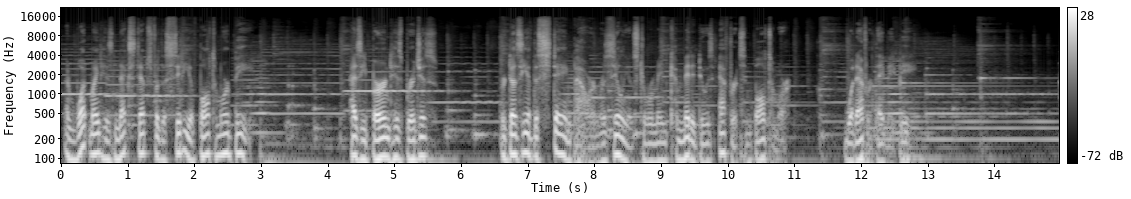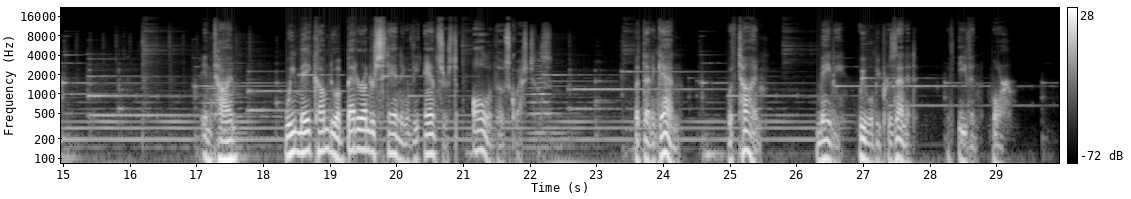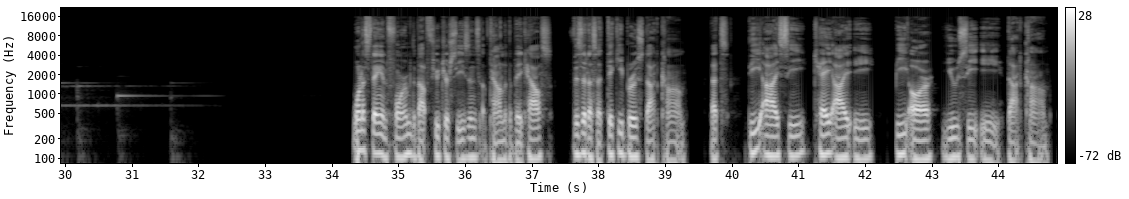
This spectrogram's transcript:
And what might his next steps for the city of Baltimore be? Has he burned his bridges? Or does he have the staying power and resilience to remain committed to his efforts in Baltimore, whatever they may be? In time, we may come to a better understanding of the answers to all of those questions. But then again, with time, maybe we will be presented with even more. Want to stay informed about future seasons of Town of the Big House? Visit us at dickiebruce.com. That's D I C K I E B R U C E.com.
